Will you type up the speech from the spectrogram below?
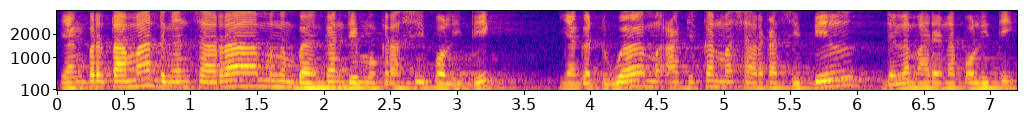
Yang pertama dengan cara mengembangkan demokrasi politik, yang kedua mengaktifkan masyarakat sipil dalam arena politik.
